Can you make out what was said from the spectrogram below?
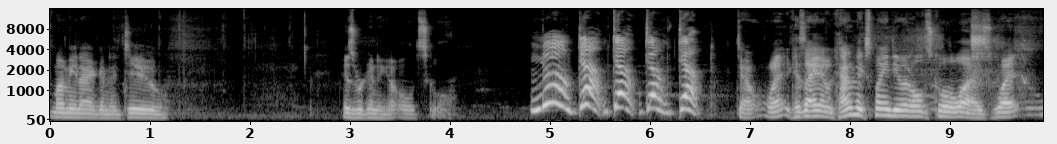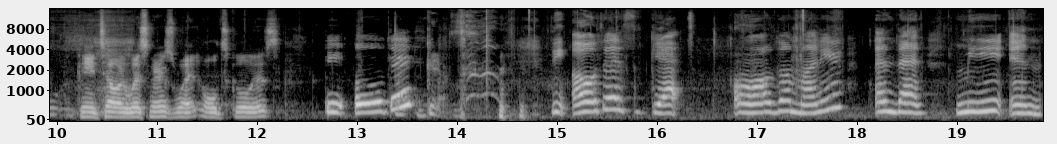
Mummy and I are going to do is we're going to go old school. no, don't, don't, don't, don't. What? Because I kind of explained to you what old school was. What can you tell our listeners what old school is? The oldest, the oldest gets all the money, and then me and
